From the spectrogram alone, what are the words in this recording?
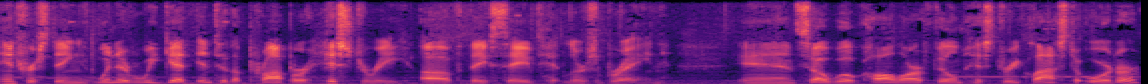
interesting whenever we get into the proper history of They Saved Hitler's Brain. And so we'll call our film history class to order.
